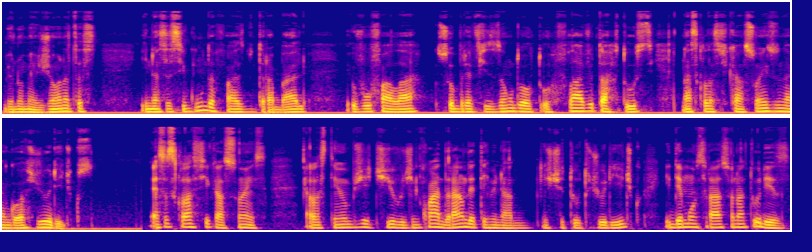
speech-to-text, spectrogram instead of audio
Meu nome é Jonatas e nessa segunda fase do trabalho eu vou falar sobre a visão do autor Flávio Tartucci nas classificações dos negócios jurídicos. Essas classificações, elas têm o objetivo de enquadrar um determinado instituto jurídico e demonstrar a sua natureza.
